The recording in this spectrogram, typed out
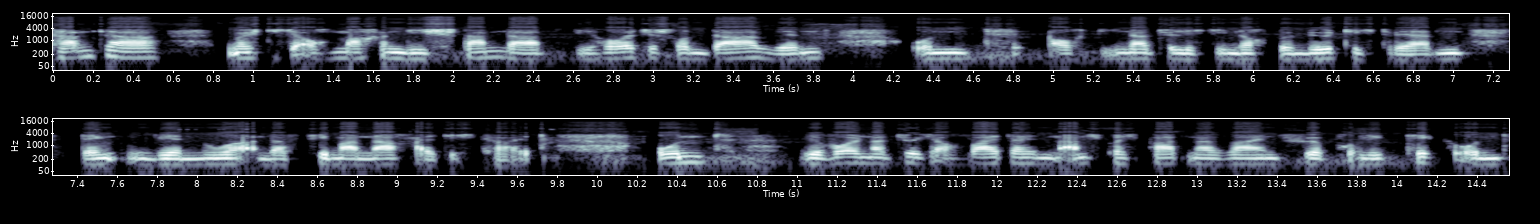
Bekannter möchte ich auch machen die Standards, die heute schon da sind und auch die natürlich, die noch benötigt werden, denken wir nur an das Thema Nachhaltigkeit. Und wir wollen natürlich auch weiter weiterhin Ansprechpartner sein für Politik und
